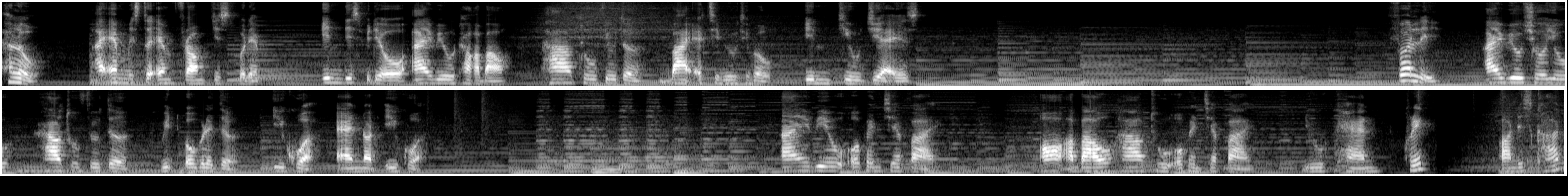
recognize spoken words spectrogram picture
Hello, I am Mr. M from GIS4DEV. In this video, I will talk about how to filter by attributable in QGIS. Firstly, I will show you how to filter with operator equal and not equal. I will open shapefile. All about how to open shapefile, you can click on this card.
